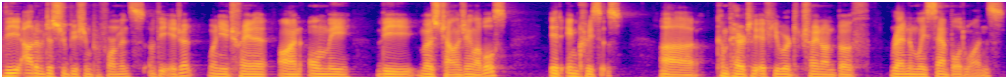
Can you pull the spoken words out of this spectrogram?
the out of distribution performance of the agent, when you train it on only the most challenging levels, it increases uh, compared to if you were to train on both randomly sampled ones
